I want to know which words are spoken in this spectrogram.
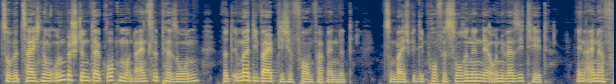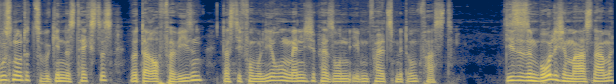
zur Bezeichnung unbestimmter Gruppen und Einzelpersonen wird immer die weibliche Form verwendet (z. B. die Professorinnen der Universität). In einer Fußnote zu Beginn des Textes wird darauf verwiesen, dass die Formulierung männliche Personen ebenfalls mit umfasst diese symbolische Maßnahme,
